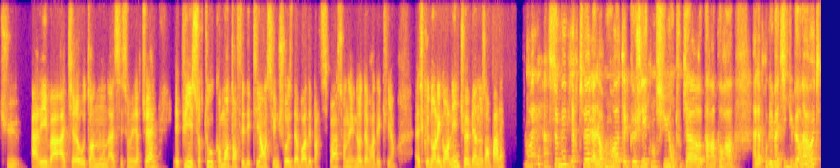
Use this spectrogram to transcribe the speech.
tu arrives à attirer autant de monde à ces sommets virtuels Et puis surtout, comment t'en fais des clients? C'est une chose d'avoir des participants, c'en est une autre d'avoir des clients. Est-ce que dans les grandes lignes, tu veux bien nous en parler? Ouais, un sommet virtuel. Alors moi, tel que je l'ai conçu, en tout cas euh, par rapport à, à la problématique du burn-out,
